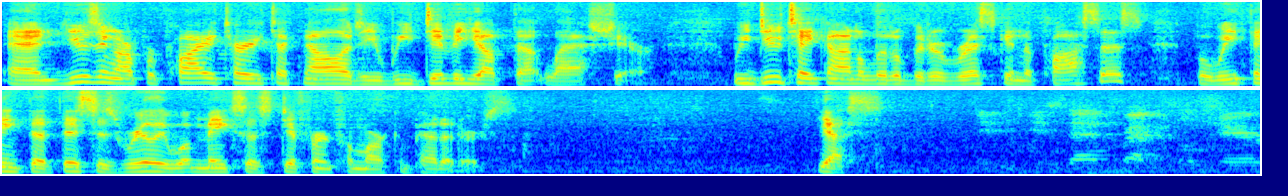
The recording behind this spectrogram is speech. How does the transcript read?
and using our proprietary technology, we divvy up that last share. We do take on a little bit of risk in the process, but we think that this is really what makes us different from our competitors. Yes. Is that fractional share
